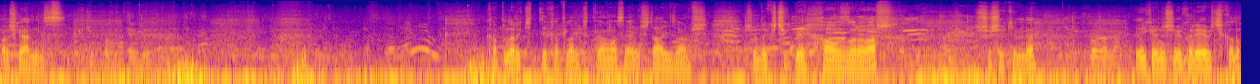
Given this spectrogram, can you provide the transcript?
hoş geldiniz. Kapıları kilitli, kapıları kilitli olmasaymış daha güzelmiş. Şurada küçük bir havuzları var. Şu şekilde. İlk önce şu yukarıya bir çıkalım.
